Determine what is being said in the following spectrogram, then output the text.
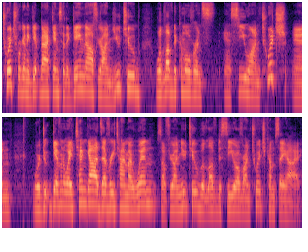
Twitch, we're going to get back into the game now. If you're on YouTube, would love to come over and, and see you on Twitch. And we're do, giving away 10 gods every time I win. So if you're on YouTube, would love to see you over on Twitch. Come say hi.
